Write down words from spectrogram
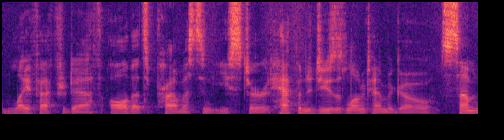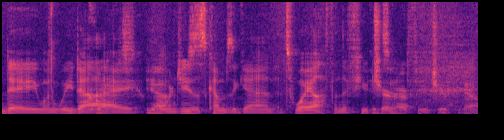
life after death, all that's promised in Easter, it happened to Jesus a long time ago. Someday when we die, yeah. or when Jesus comes again, it's way off in the future. It's in our future, yeah.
